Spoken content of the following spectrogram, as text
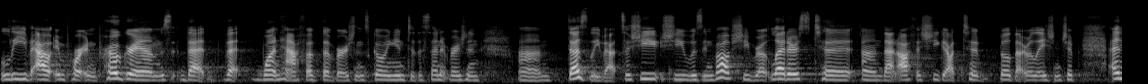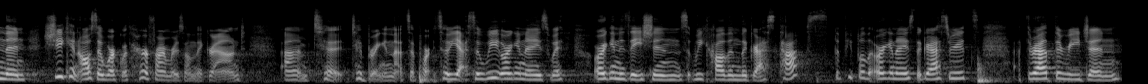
leave out important programs that, that one half of the versions going into the Senate version um, does leave out. So she, she was involved. She wrote letters to um, that office. She got to build that relationship. And then she can also work with her farmers on the ground um, to, to bring in that support. So, yeah, so we organize with organizations, we call them the grass tops, the people that organize the grassroots throughout the region.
